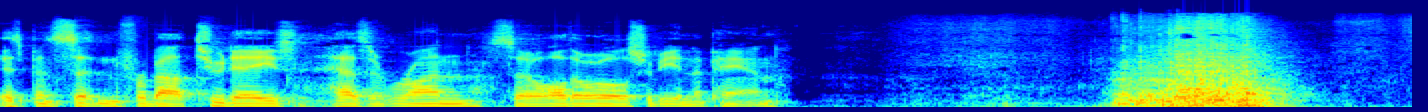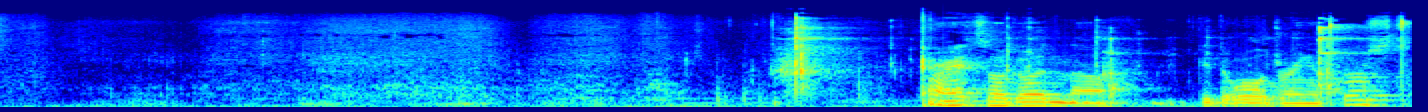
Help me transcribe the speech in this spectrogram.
it's been sitting for about two days, hasn't run. So all the oil should be in the pan. All right, so I'll go ahead and uh, get the oil drain in first.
